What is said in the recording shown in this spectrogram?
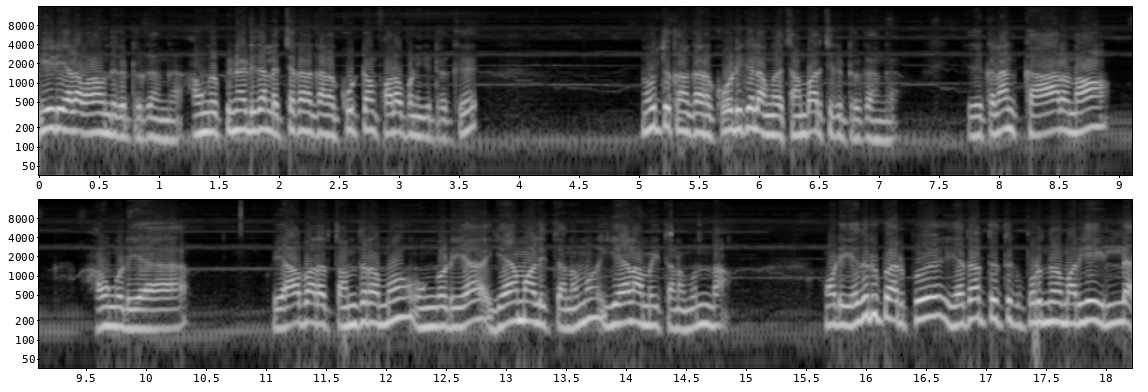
மீடியாவில் வளர்ந்துக்கிட்டு இருக்காங்க. அவங்க பின்னாடி தான் லட்சக்கணக்கான கூட்டம் ஃபாலோ பண்ணிக்கிட்டு இருக்கு. நூற்றுக்கணக்கான கோடிகள் அவங்க சம்பாரிச்சுக்கிட்டு இருக்காங்க. இதுக்கெல்லாம் காரணம் அவங்களுடைய வியாபார தந்திரமும் உங்களுடைய ஏமாளித்தனமும் இயலாமைத்தனமும் தான். உங்களுடைய எதிர்பார்ப்பு யதார்த்தத்துக்கு பொருந்துற மாதிரியே இல்லை.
